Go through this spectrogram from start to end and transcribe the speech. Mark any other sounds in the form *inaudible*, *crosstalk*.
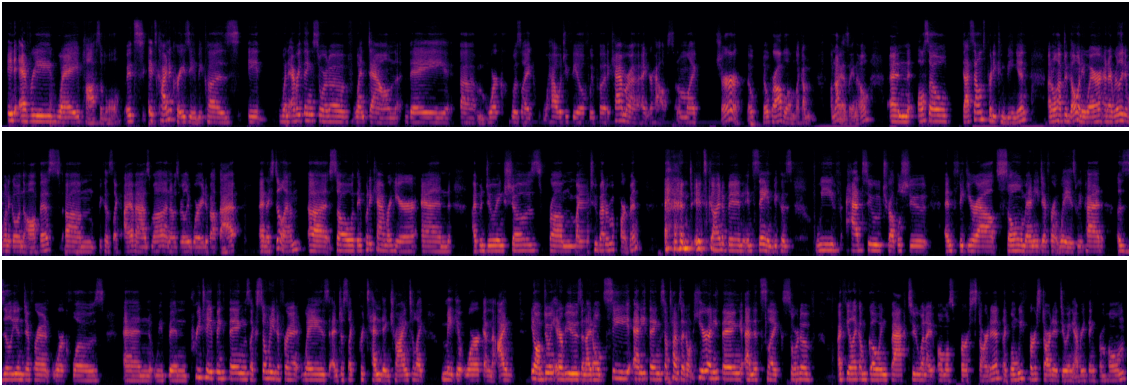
in every way possible. It's it's kind of crazy because it when everything sort of went down, they um, work was like, "How would you feel if we put a camera at your house?" And I'm like, "Sure, no no problem." Like I'm I'm not gonna say no. And also, that sounds pretty convenient. I don't have to go anywhere, and I really didn't want to go in the office um, because like I have asthma, and I was really worried about that and I still am. Uh, so they put a camera here, and I've been doing shows from my two bedroom apartment, *laughs* and it's kind of been insane because we've had to troubleshoot and figure out so many different ways. We've had a zillion different workflows and we've been pre-taping things like so many different ways and just like pretending trying to like make it work and i you know, I'm doing interviews and I don't see anything. Sometimes I don't hear anything. And it's like sort of, I feel like I'm going back to when I almost first started. Like when we first started doing everything from home,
